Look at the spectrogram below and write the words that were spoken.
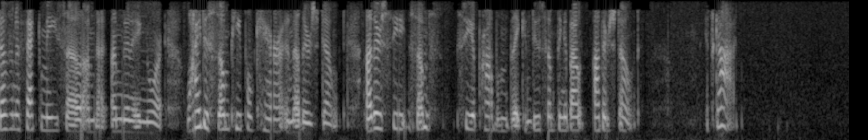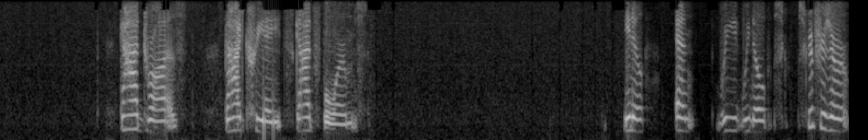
Doesn't affect me, so I'm not. I'm going to ignore it. Why do some people care and others don't? Others see some see a problem they can do something about. Others don't. It's God. God draws. God creates. God forms. You know, and we we know scriptures are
